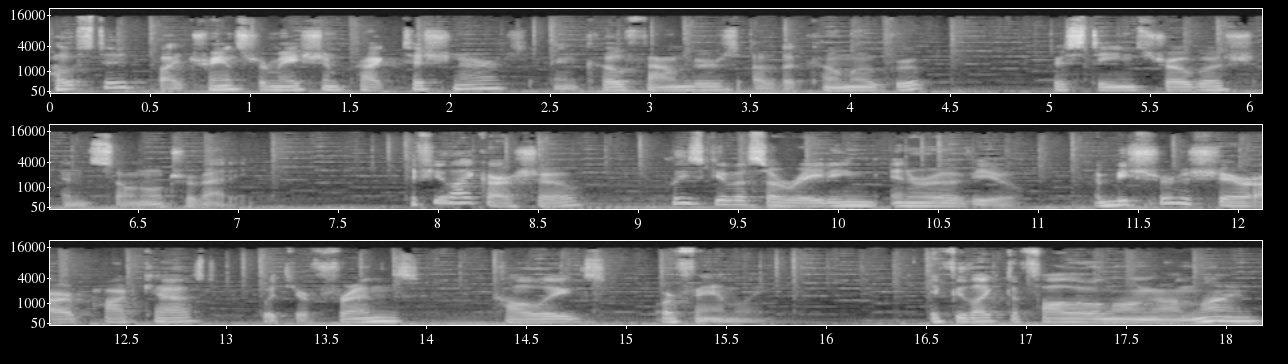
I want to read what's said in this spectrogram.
Hosted by transformation practitioners and co founders of the Como Group, Christine Strobush and Sonal Trivedi. If you like our show, please give us a rating and a review, and be sure to share our podcast with your friends, colleagues, or family. If you'd like to follow along online,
